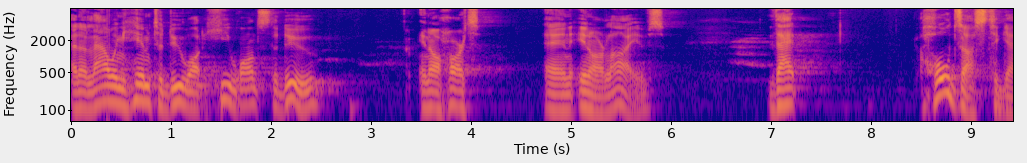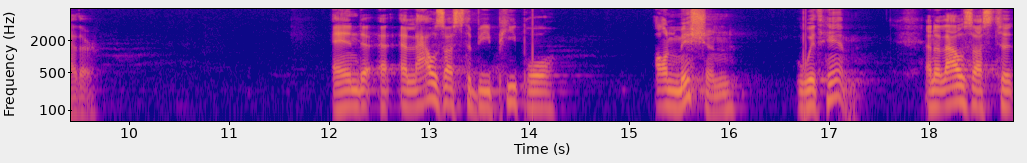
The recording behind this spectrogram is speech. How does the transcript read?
and allowing Him to do what He wants to do in our hearts and in our lives that holds us together and allows us to be people on mission with Him and allows us to,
